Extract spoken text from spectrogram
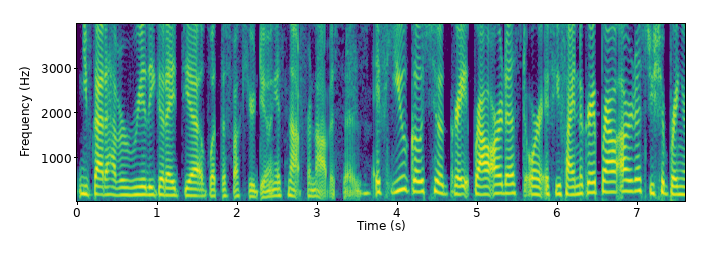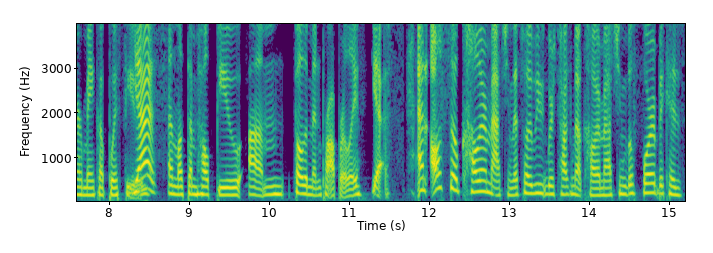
You've got to have a really good idea of what the fuck you're doing. It's not for novices. If you go to a great brow artist or if you find a great brow artist, you should bring your makeup with you. Yes. And let them help you um, fill them in properly. Yes. And also color matching. That's why we were talking about color matching before because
